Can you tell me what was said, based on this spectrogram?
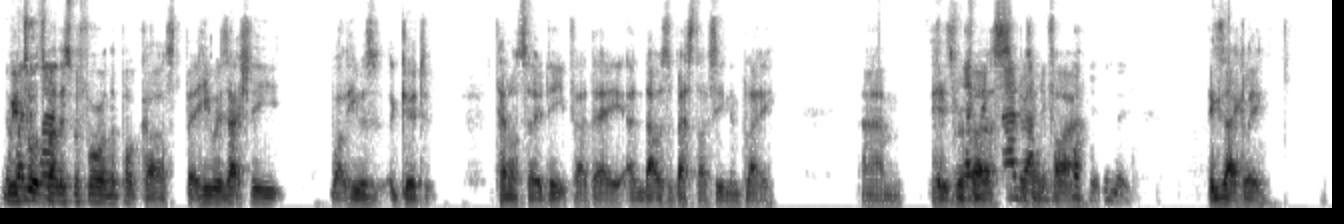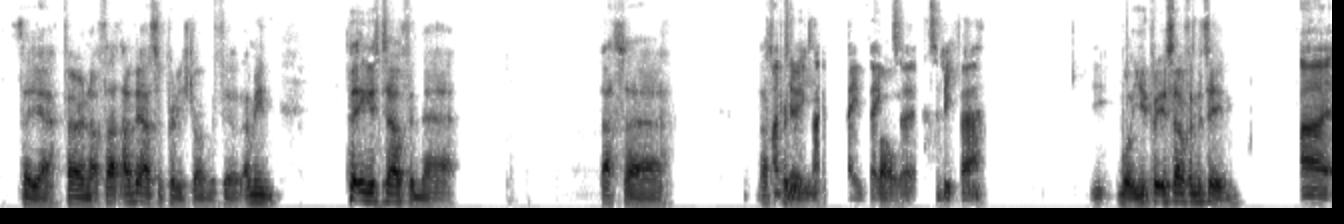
We've talked the about this before on the podcast, but he was actually, well, he was a good 10 or so deep that day, and that was the best I've seen him play. Um, his reverse was on fire. pocket. Exactly. So, yeah, fair enough. That, I think that's a pretty strong midfield. I mean, putting yourself in there, that's uh, that's I do pretty. exactly the same thing, bold. to, to be fair. you- What, you put yourself in the team? Uh,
